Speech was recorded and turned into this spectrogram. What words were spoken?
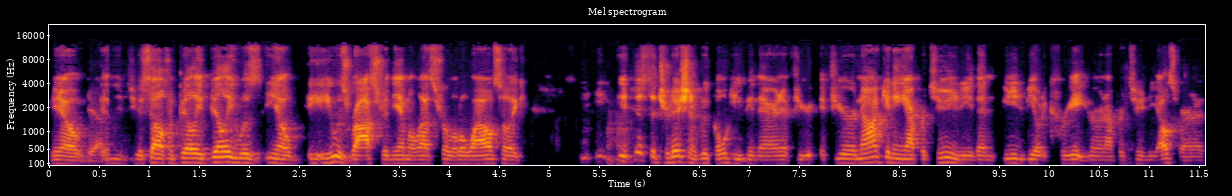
You know, Yeah. and yourself and Billy. Billy was, you know, he, was rostered in the MLS for a little while, so like Mhm. it's just a tradition of good goalkeeping there. And if you're if you're not getting opportunity, then you need to be able to create your own opportunity elsewhere. And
